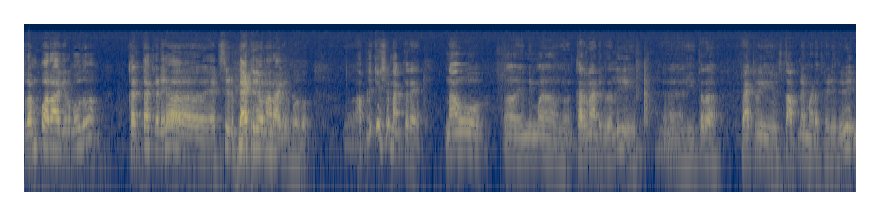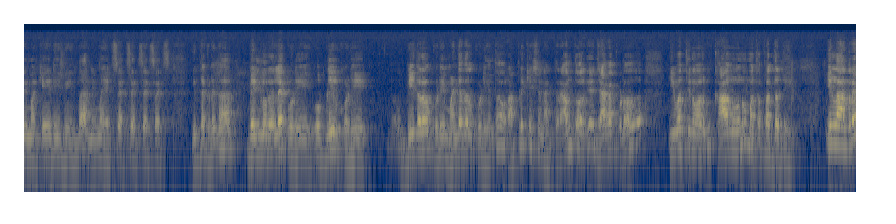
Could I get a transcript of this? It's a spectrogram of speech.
ಟ್ರಂಪರ್ ಆಗಿರ್ಬೋದು, ಕಟ್ಟ ಕಡೆಯ ಎಕ್ಸಿಡ್ ಬ್ಯಾಟ್ರಿ ಓನರ್ ಆಗಿರ್ಬೋದು ಅಪ್ಲಿಕೇಶನ್ ಹಾಕ್ತಾರೆ. ನಾವು ನಿಮ್ಮ ಕರ್ನಾಟಕದಲ್ಲಿ ಈ ಥರ ಫ್ಯಾಕ್ಟ್ರಿ ಸ್ಥಾಪನೆ ಮಾಡೋಕ್ಕೆ ರೆಡಿ ಇದ್ದೀವಿ ನಿಮ್ಮ ಕೆ ಡಿ ಬಿಯಿಂದ ನಿಮ್ಮ X X X X X ಇಂಥ ಕಡೆಯಿಂದ, ಬೆಂಗಳೂರಲ್ಲೇ ಕೊಡಿ ಹುಬ್ಳೀಲಿ ಕೊಡಿ ಬೀದರಲ್ಲಿ ಕೊಡಿ ಮಂಡ್ಯದಲ್ಲಿ ಕೊಡಿ ಅಂತ ಅವ್ರು ಅಪ್ಲಿಕೇಶನ್ ಹಾಕ್ತಾರೆ. ಅಂಥವ್ರಿಗೆ ಜಾಗ ಕೊಡೋದು ಇವತ್ತಿನವರೆಗೂ ಕಾನೂನು ಮತ್ತು ಪದ್ಧತಿ. ಇಲ್ಲಾಂದರೆ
